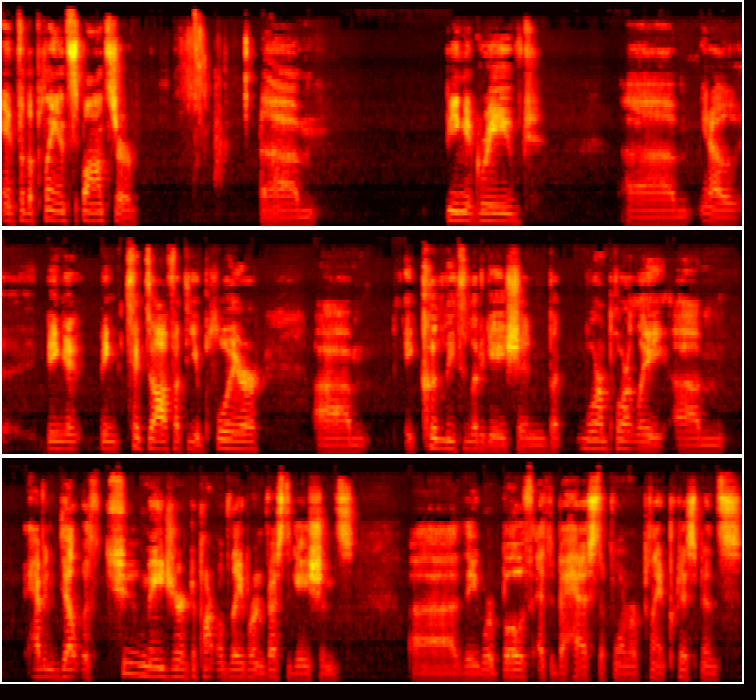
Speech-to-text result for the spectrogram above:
and for the plan sponsor, um, being aggrieved, um, you know, being being ticked off at the employer. Um, it could lead to litigation, but more importantly, um, having dealt with two major Department of Labor investigations, uh, they were both at the behest of former plant participants,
